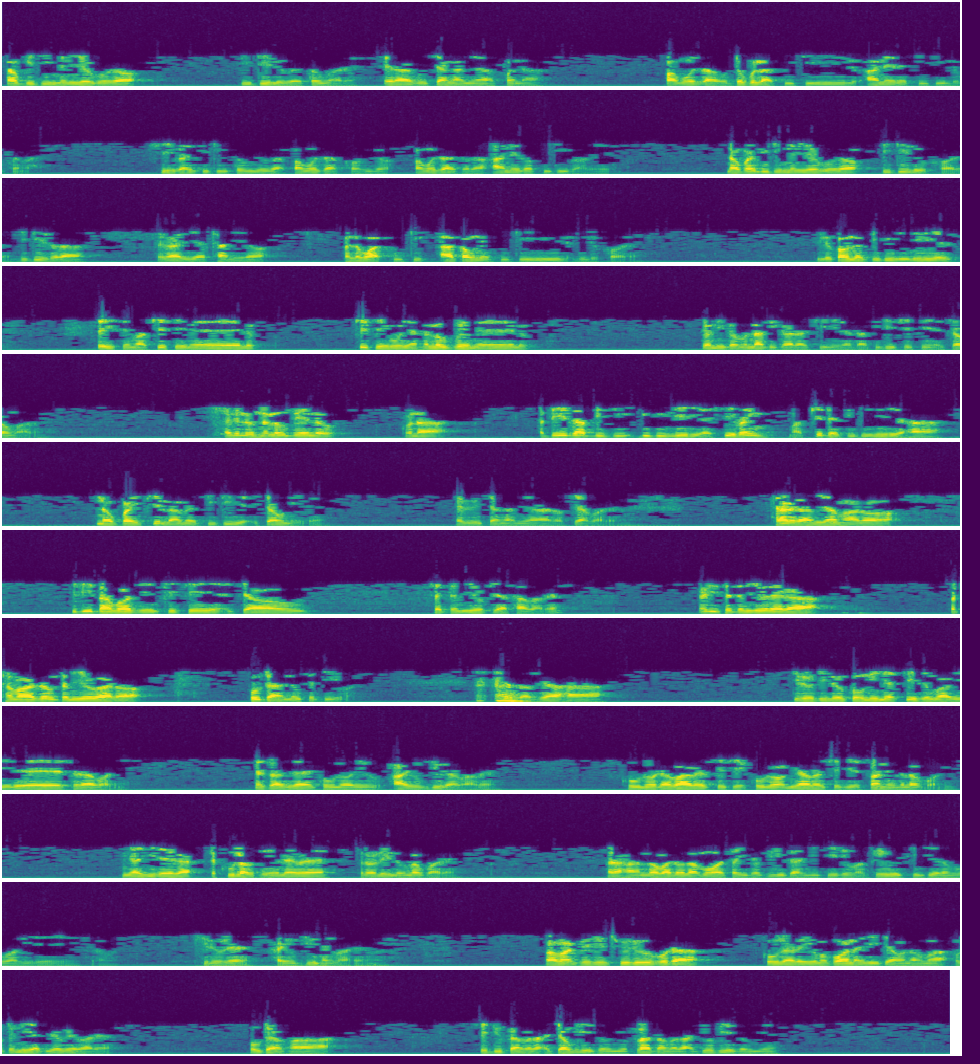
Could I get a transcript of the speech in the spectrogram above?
နောက်ပီတိ၂မျိုးကိုတော့ပီတိလိုပဲသုံးပါတယ်အဲ့ဒါကိုကျန်ကများဖွင့်တာ ပါမုဇ္ဇကိုဒုပ္ပလပီတိလို့အားနေတဲ့ပီတိလို့ဖွင့်ပါတယ်ရှေ့ပိုင်းပီတိ၃မျိုးကပါမုဇ္ဇခေါ်ပြီးတော့ပါမုဇ္ဇဆိုတာအားနေတော့ပီတိပါပဲနောက်ပိုင်းပီတိနှမျိုးကိုတော့ပီတိလို့ခေါ်တယ်ပီတိဆိုတာစကားကြီးထနေတော့ဘလဝပီတိအားကောင်းတဲ့ပီတိလို့ဒီလိုခေါ်တယ်ဒီလိုကောင်းတဲ့ပီတိဒီနည်းရဲ့စိတ်စဉ်မှာဖြစ်စေမယ်လို့ဖြစ်စေဖို့ရနှလုံးသွင်းတယ်လို့ ယောနိတော်မနတိကာရရှိနေတာဒါပီတိဖြစ်ခြင်းအကြောင်းပါပဲအဲဒီလိုနှလုံးသွင်းလို့ခုနအသေးစားပီတိပီတိလေးတွေကရှေ့ပိုင်းမှာဖြစ်တဲ့ပီတိလေးတွေဟာနောက်ပိုင်းဖြစ်လာမဲ့ပီတိရဲ့အကြောင်းတွေပဲအဲဒီကျမ်းဂန်များတော့ပြပါတယ်သာဂရာများမှာတော့ပီတိတဘောစဉ်ဖြစ်ခြင်းရဲ့အကြောင်း7မျိုးပြထားပါတယ် အဲဒီ7မျိုးတွေကပထမဆုံးတစ်မျိုးကတော့ဗုဒ္ဓနုစတိပါဘုရားဘုရားဟာဒီလိုဒီလိုဂုဏ်လေးနဲ့ပြည့်စုံပါပြီတဲ့ဆိုတာပါလေသက်သာစရာဂုဏ်တော်တွေကိုအာရုံပြုတာပါပဲဂုဏ်တော်တစ်ပါးပဲဖြစ်ဖြစ်ဂုဏ်တော်အများပဲဖြစ်ဖြစ်စွန့်နေတယ်လို့ပါလေအများကြီးတွေကတစ်ခုလောက်ဆိုရင်လည်းပဲတော်တော်လေးလုံလောက်ပါတယ် အရဟံလောဘဒေါသမောဟစိတ်တို့ပြိတ္တာကြီးဒီလိုမှာကိဝေစင်ကြတော်မူပါပြီဆိုတာပါဒီလိုလဲအာရုံပြုနိုင်ပါတယ်ဘာမှဒီဒီထူးထူးဘုရားကုံတော်တွေမပွားနိုင်သေးတောင်တော့မှဥတ္တနည်းကပြောခဲ့ပါတယ်ဗုဒ္ဓမှာစေတုတံမလားအကြောင်းပြည့်စုံခြင်းဖလားတံမလားအကျိုးပြည့်စုံခြင်း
